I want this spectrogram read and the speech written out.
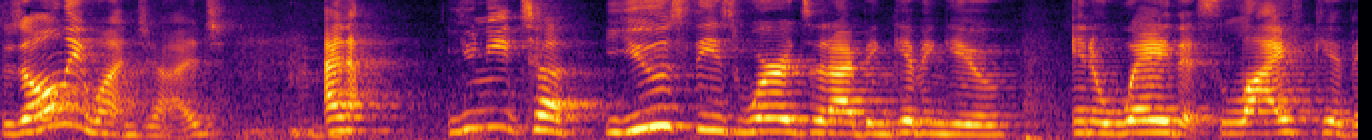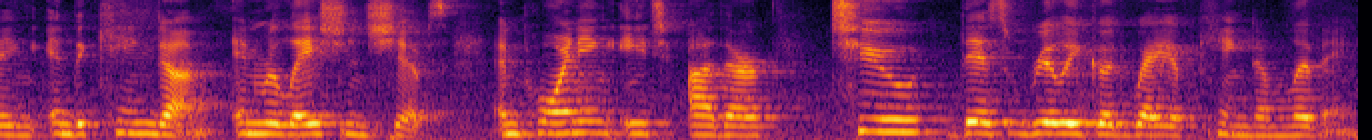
There's only one judge. And you need to use these words that I've been giving you in a way that's life giving in the kingdom, in relationships, and pointing each other to this really good way of kingdom living.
